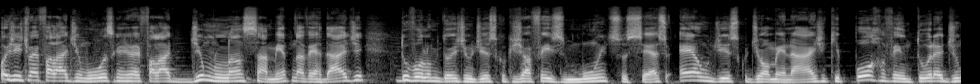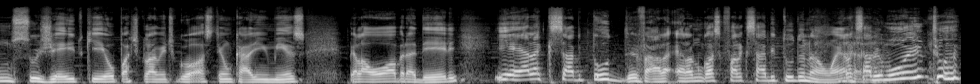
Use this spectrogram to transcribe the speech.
hoje a gente vai falar de música, a gente vai falar de um lançamento, na verdade, do volume 2 de um disco que já fez muito sucesso. É um disco de homenagem que, porventura, é de um sujeito que eu particularmente gosto, tenho um carinho imenso pela obra dele. E ela que sabe tudo. Ela, não gosta que fala que sabe tudo, não. Ela que sabe muito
